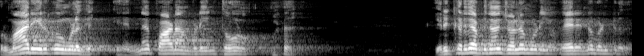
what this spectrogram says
ஒரு மாதிரி இருக்கும் உங்களுக்கு. என்ன பாடம் அப்படின்னு தோணும். இருக்கிறது அப்படி தான் சொல்ல முடியும். வேறு என்ன பண்ணுறது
